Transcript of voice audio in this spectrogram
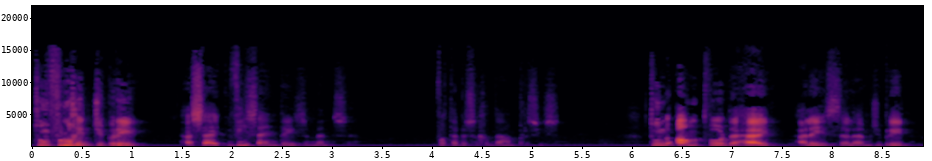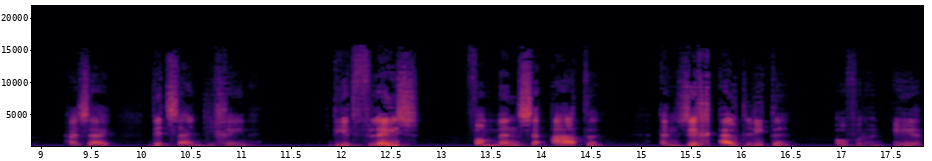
Toen vroeg ik Jibril. Hij zei, wie zijn deze mensen? Wat hebben ze gedaan precies? Toen antwoordde hij, alayhi salam, Jibril. Hij zei, dit zijn diegenen die het vlees van mensen aten en zich uitlieten over hun eer.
